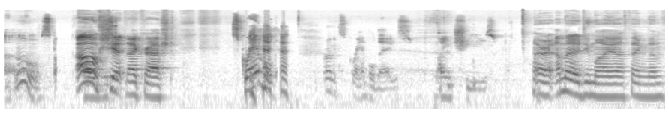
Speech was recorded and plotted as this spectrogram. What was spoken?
Uh, Ooh. Oh Oh, shit! I crashed. scrambled. I don't make scrambled eggs. Plain cheese. All right, I'm gonna do my uh, thing then.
